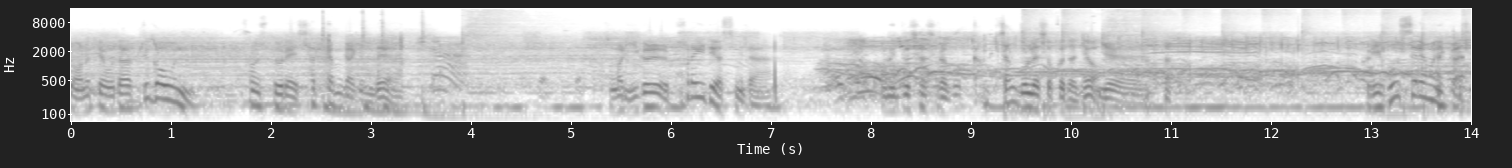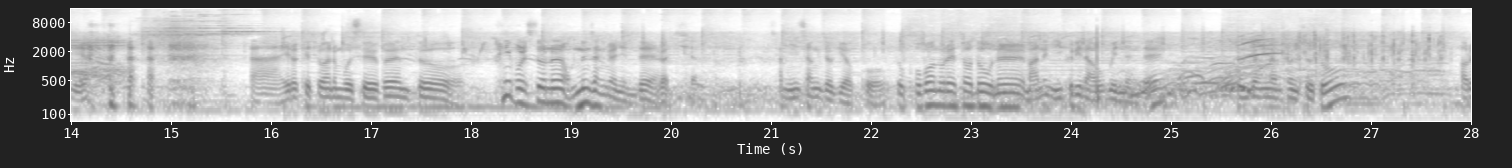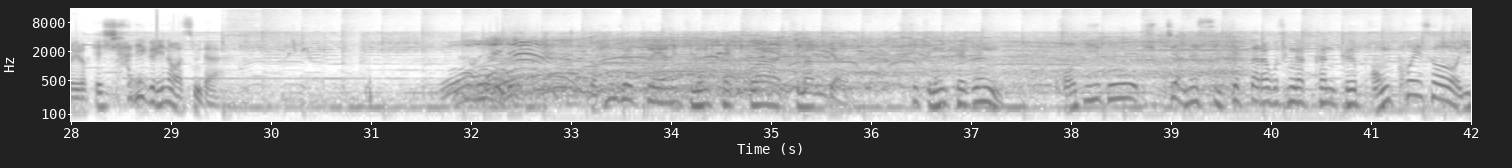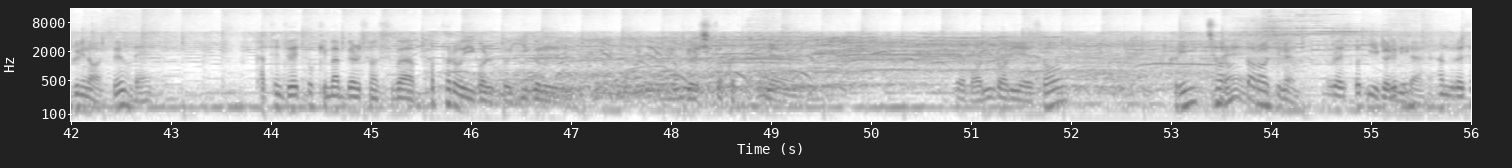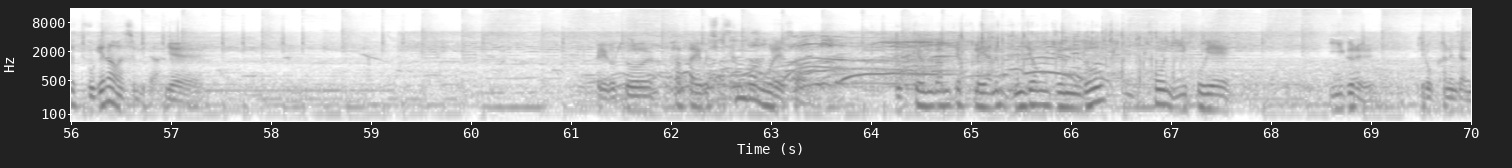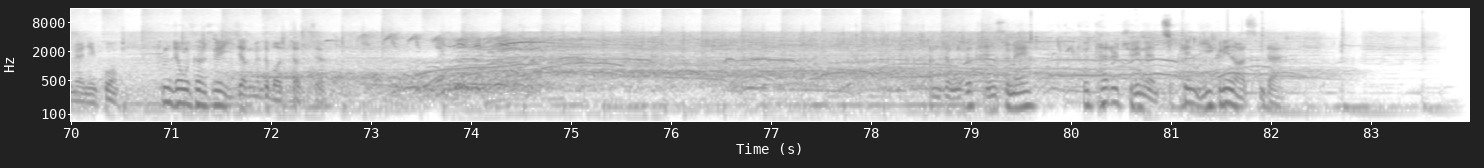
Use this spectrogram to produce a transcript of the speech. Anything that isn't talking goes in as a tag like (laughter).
또 어느 때보다 뜨거운 선수들의 샷 감각인데 정말 이글 퍼레이드였습니다. 샷을 하고 깜짝 놀랐었거든요. 예. 그리고 세레머니까지. (laughs) 아, 이렇게 좋아하는 모습은 또 흔히 볼 수는 없는 장면인데 그렇죠. 참 인상적이었고 또 9번 홀에서도 오늘 많은 이글이 나오고 있는데 정경남 선수도 바로 이렇게 샷 이글이 나왔습니다. 플레이하는 김홍택과 김한별 특히 김홍택은 버디도 쉽지 않을 수 있겠다라고 생각한 그 벙커에서 이글이 나왔어요. 네. 같은 조에 또 김한별 선수가 퍼터로 이걸 또 이글 연결시켰거든요. 네. 네, 먼 거리에서 그림처럼 네. 떨어지는 한돌에서 이글입니다. 한돌에서 두 개 나왔습니다. 예. 그리고 또 파5 13번 홀에서 오태훈과 함께 플레이하는 문경준도 톤 이후에 이글을 기록하는 장면이고 함정우 선수의 이 장면도 멋졌죠. 함정우도 단숨에 두 타를 줄이는 치킨 이글이 나왔습니다.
